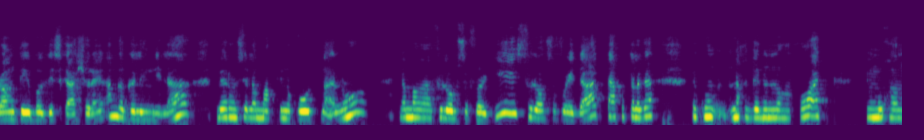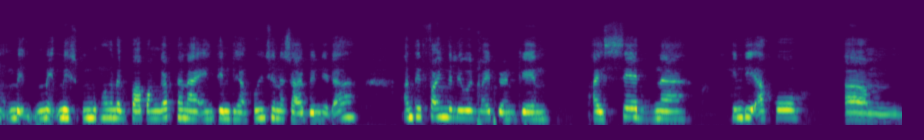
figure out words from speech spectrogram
roundtable discussion na yun, ang gagaling nila. Meron silang mga kinukote na ano, ng mga philosopher this, philosopher that. Ako talaga, nakaganon lang ako at yung mukhang, may, may, may, mukhang nagpapanggap na naiintindihan ko yung sinasabi nila until finally when my turn came, I said na hindi ako, um,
